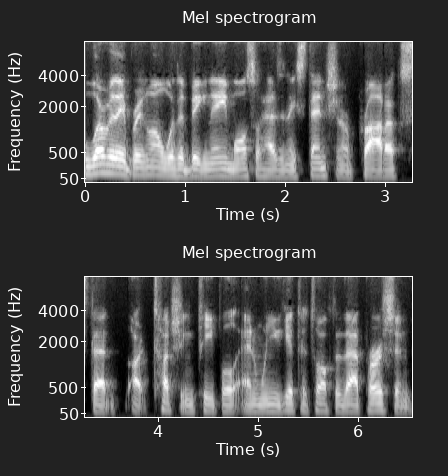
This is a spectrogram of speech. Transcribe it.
whoever they bring on with a big name also has an extension of products that are touching people and when you get to talk to that person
